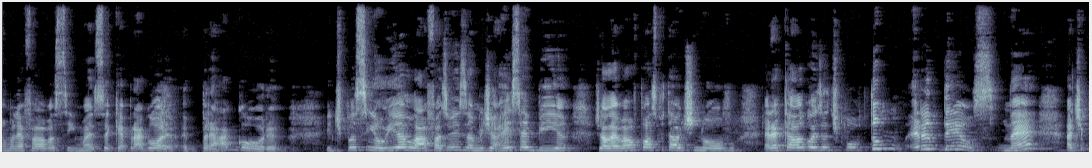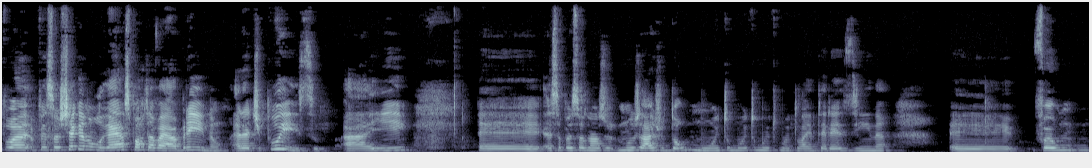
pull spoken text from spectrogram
a mulher falava assim, mas você quer pra agora? É pra agora. E tipo assim, eu ia lá, fazia o exame, já recebia, já levava pro hospital de novo. Era aquela coisa, tipo, tão. Era Deus, né? A, tipo, a pessoa chega no lugar e as portas vai abrindo. Era tipo isso. Aí. é, essa pessoa nos, nos ajudou muito, muito, muito, muito lá em Teresina. É, foi um.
